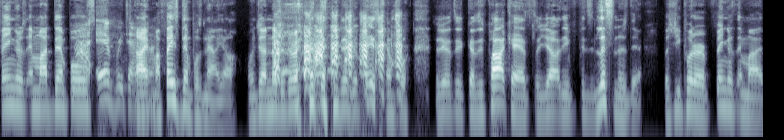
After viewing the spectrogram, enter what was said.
fingers in my dimples. every time. All right, my face dimples now, y'all. I want y'all know the, the, the face dimple because it's podcast, so y'all, the listeners there. But she put her fingers in my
